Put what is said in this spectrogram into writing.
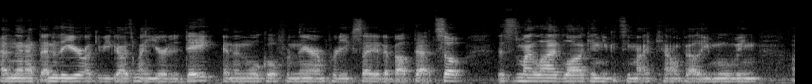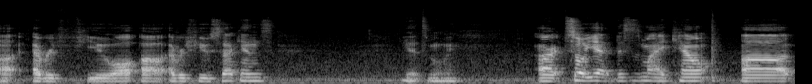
and then at the end of the year, I'll give you guys my year to date, and then we'll go from there. I'm pretty excited about that. So this is my live login. You can see my account value moving uh, every few uh, every few seconds. Yeah, it's moving. All right, so yeah, this is my account. Uh,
